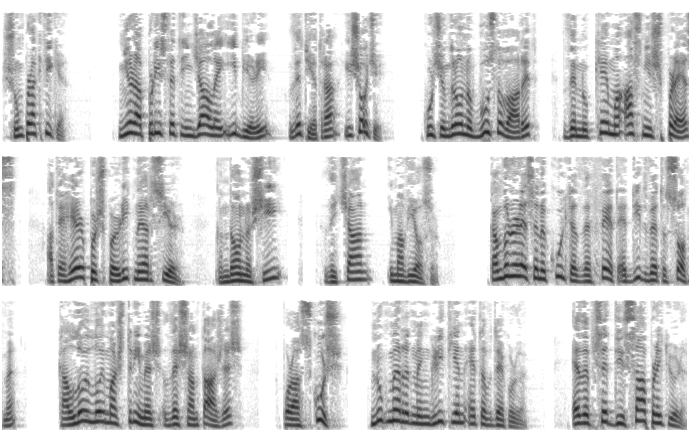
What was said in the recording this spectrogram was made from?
shumë praktike. Njëra priste t'i ngjallej i biri dhe tjetra i shoqi. Kur qëndron në buzë të varrit dhe nuk ke më asnjë shpresë, atëherë përshpërit në errësirë, këndon në shi dhe qan i mavjosur. Kam vënë re se në kultet dhe fetë e ditëve të sotme ka lloj-lloj mashtrimesh dhe shantazhesh, por askush nuk merret me ngritjen e të vdekurve. Edhe pse disa prej tyre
